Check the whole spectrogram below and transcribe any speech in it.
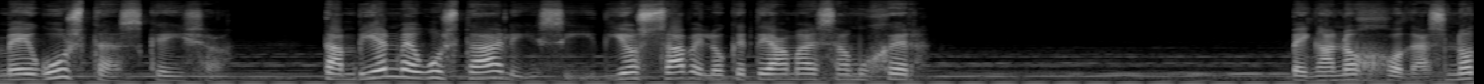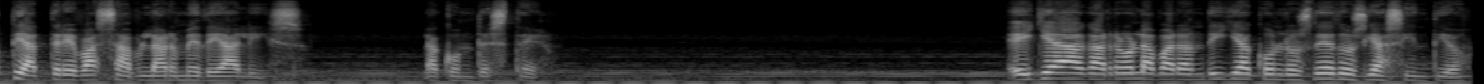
Me gustas, Keisha. También me gusta Alice y Dios sabe lo que te ama esa mujer. Venga, no jodas, no te atrevas a hablarme de Alice, la contesté. Ella agarró la barandilla con los dedos y asintió.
